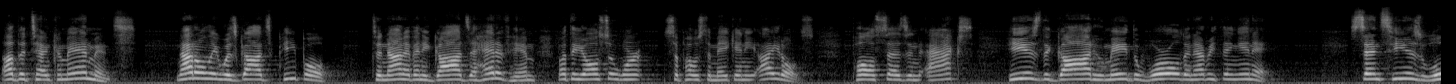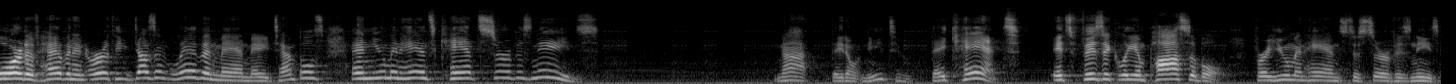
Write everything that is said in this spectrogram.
of the Ten Commandments. Not only was God's people to not have any gods ahead of him, but they also weren't supposed to make any idols. Paul says in Acts, He is the God who made the world and everything in it. Since he is Lord of heaven and earth, he doesn't live in man made temples, and human hands can't serve his needs. Not, they don't need to. They can't. It's physically impossible for human hands to serve his needs.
